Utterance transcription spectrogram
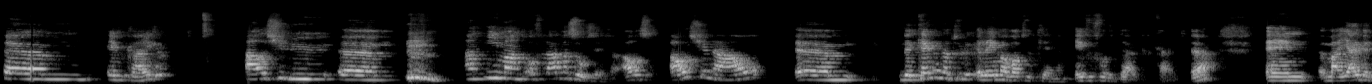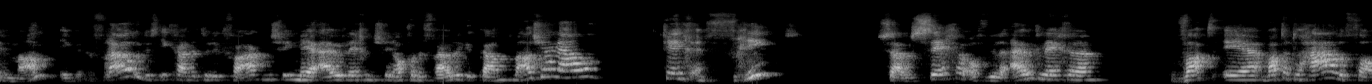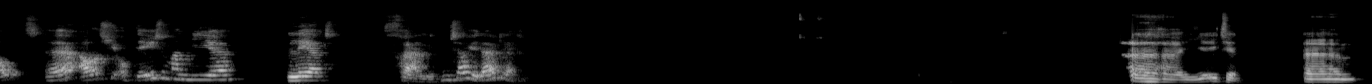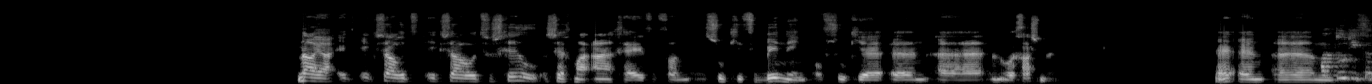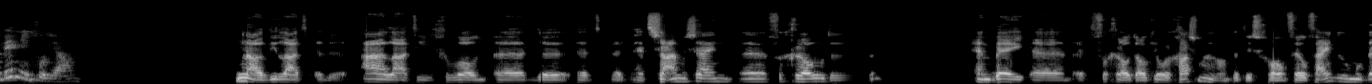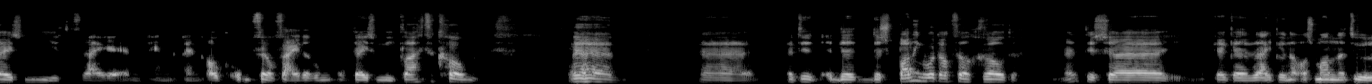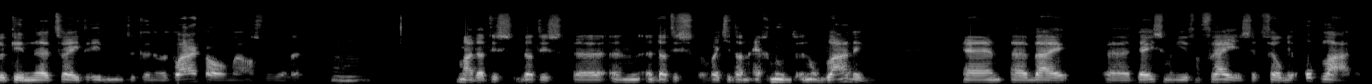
um, even kijken. Als je nu um, aan iemand, of laat maar zo zeggen, als, als je nou, ehm, we kennen natuurlijk alleen maar wat we kennen, even voor de duidelijkheid. En, maar jij bent een man, ik ben een vrouw, dus ik ga natuurlijk vaak misschien meer uitleggen, misschien ook voor de vrouwelijke kant. Maar als jij nou tegen een vriend zou zeggen of willen uitleggen wat er, wat er te halen valt hè, als je op deze manier leert vrijen. Hoe zou je het uitleggen? Uh, jeetje. Ehm, nou ja, ik, ik, zou het, ik zou het verschil zeg maar aangeven van zoek je verbinding of zoek je een, uh, een orgasme. Hè, en, um, Wat doet die verbinding voor jou? Nou, die laat, A laat die gewoon uh, de, het, het, het samen zijn uh, vergroten. En B, uh, het vergroot ook je orgasme, want het is gewoon veel fijner om op deze manier te vrijen. En, en, en ook om, veel fijner om op deze manier klaar te komen. het, de, de spanning wordt ook veel groter. Het is, kijk, wij kunnen als man natuurlijk in twee, drie minuten kunnen we klaarkomen als we willen. Mm -hmm. Maar dat is, dat, is, uh, een, dat is wat je dan echt noemt een ontlading. En uh, bij uh, deze manier van vrij is het veel meer opladen.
